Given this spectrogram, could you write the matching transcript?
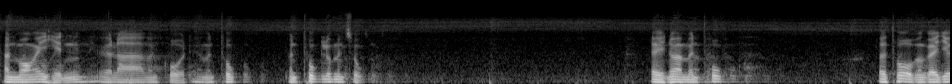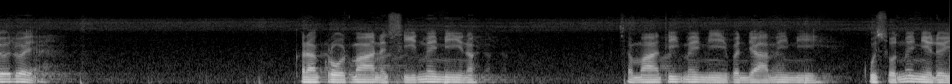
ท่านมองให้เห็นเวลามันโกรธมันทุกข์มันทุกข์หรือมันสุขเห็นว่ามันทุกข์แล้วโทษมันก็เยอะด้วยขณะโกรธมาเนี่ยศีลไม่มีเนาะ สมาธิไม่มีปัญญาไม่มีกุศลไม่มีเลย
